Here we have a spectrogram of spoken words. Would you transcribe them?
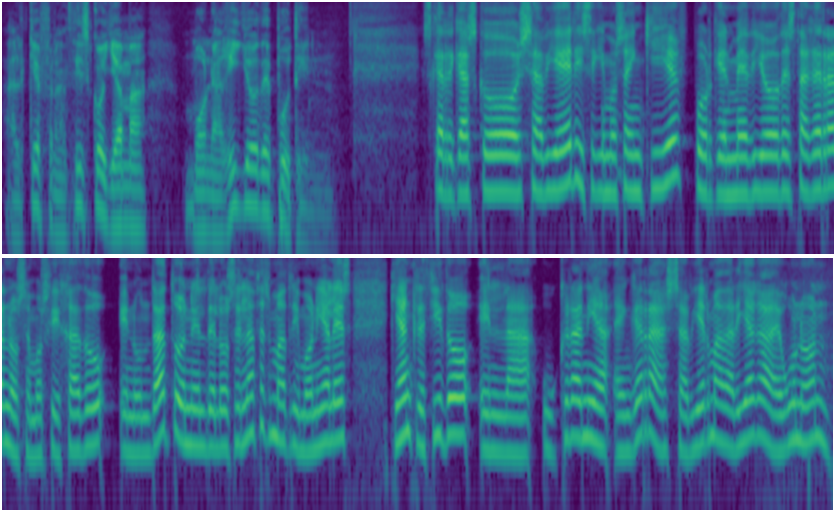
al que Francisco llama monaguillo de Putin. Es que ricasco Xavier y seguimos en Kiev porque en medio de esta guerra nos hemos fijado en un dato, en el de los enlaces matrimoniales que han crecido en la Ucrania en guerra. Xavier Madariaga, Egunon.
